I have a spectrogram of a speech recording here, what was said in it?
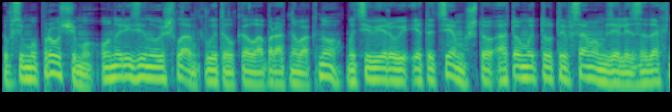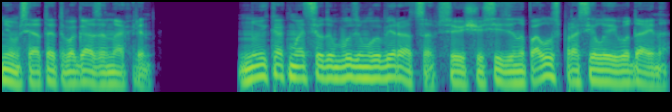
Ко всему прочему, он резиновый шланг вытолкал обратно в окно, мотивируя это тем, что а то мы тут и в самом деле задохнемся от этого газа нахрен. «Ну и как мы отсюда будем выбираться?» Все еще сидя на полу, спросила его Дайна.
